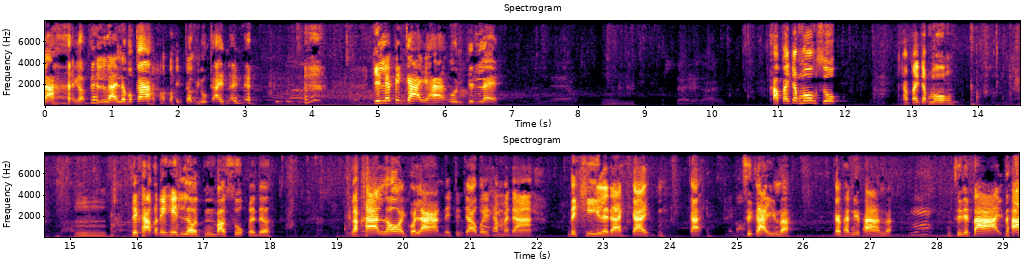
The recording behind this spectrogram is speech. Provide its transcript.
หลายๆขอบใจหลายๆแล้วบ่กล้าขับไปต้องอยู่ไกลหน่อยนึงกินแล้วเป็นไก่ค่ะ อุ่นกินเลยขับไปจากโมงสุกขับไปจากโมง อืมเจ้าขาวก็ได้เห็นรถเบาซุกเลยเด้อราคาร้อยกว่าล้านในจุเจ้าบริธรรมดา ได้ขี้เลยได้ไก่ไก่ซื้อไก่ยินปะไก่พันธุ์นิพพานปะ ซื้อจะตายตา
